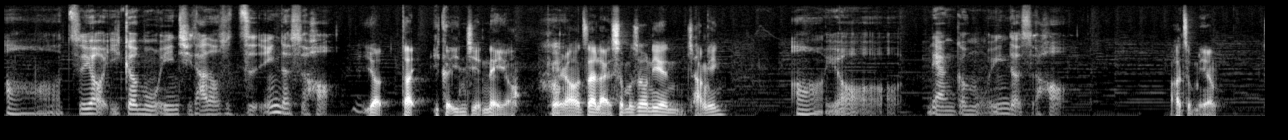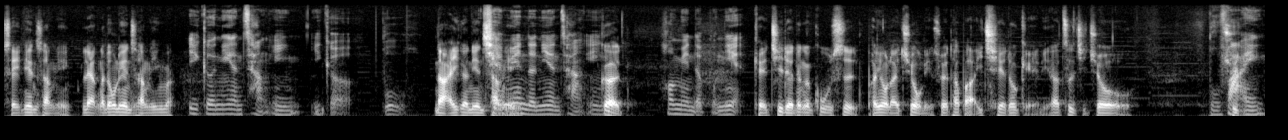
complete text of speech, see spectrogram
哦，只有一个母音，其他都是子音的时候，要在一个音节内哦。OK，然后再来什么时候念长音哦，有两个母音的时候，啊？怎么样？谁念长音？两个都念长音吗？一个念长音，一个不，哪一个念长音前面的念长音？Good，后面的不念，可以记得那个故事，朋友来救你，所以他把一切都给你，他自己就不发音。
